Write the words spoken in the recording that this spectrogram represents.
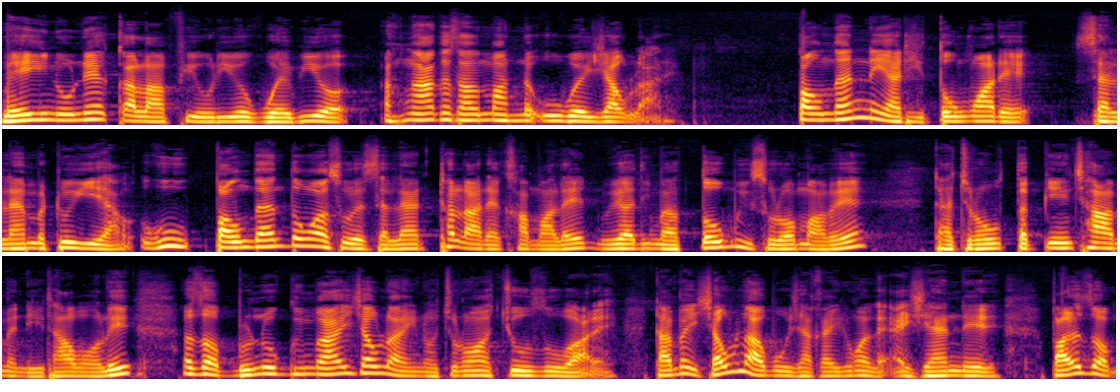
မေယီနိုနဲ့ကာလာဖီယိုရီကိုဝယ်ပြီးတော့အငှားကစားသမား2ဦးပဲရောက်လာတယ်ပေါင်တန်း200ထိသုံးသွားတဲ့ ဇလန်မတွေ့ရဘူးအခုပေါင်တန်း300ဆိုတဲ့ဇလန်ထပ်လာတဲ့ခါမှာလဲနွေရာသီမှာသုံးပြီဆိုတော့မှာပဲဒါကျွန်တော်တို့တပြင်းချမယ်နေထားပါလေအဲ့ဆိုဘရူနိုဂွီမာရောက်လာရင်တော့ကျွန်တော်ကကြိုးစိုးရတယ်ဒါပေမဲ့ရောက်လာဖို့ရာခိုင်နှုန်းကလည်းအရန်နေတယ်ဘာလို့လဲဆိုတော့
